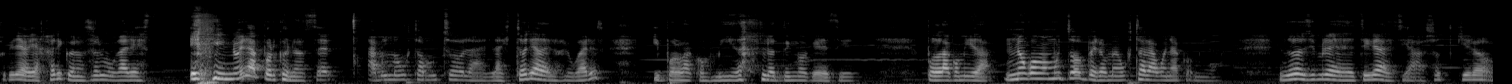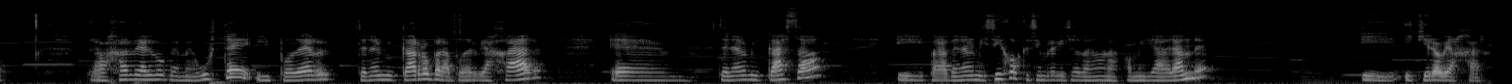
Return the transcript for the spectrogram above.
Yo quería viajar y conocer lugares. Y no era por conocer. A mí me gusta mucho la, la historia de los lugares y por la comida, lo tengo que decir por la comida. No como mucho, pero me gusta la buena comida. Entonces siempre desde chica decía, yo quiero trabajar de algo que me guste y poder tener mi carro para poder viajar, eh, tener mi casa y para tener mis hijos, que siempre quise tener una familia grande y, y quiero viajar.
